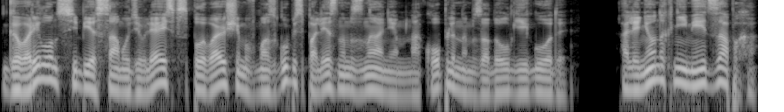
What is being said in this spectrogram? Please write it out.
Говорил он себе, сам удивляясь всплывающим в мозгу бесполезным знаниям, накопленным за долгие годы. Олененок не имеет запаха,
